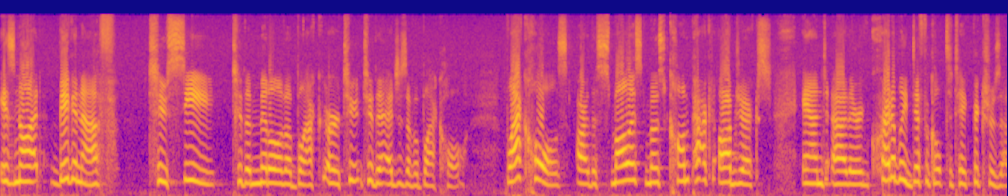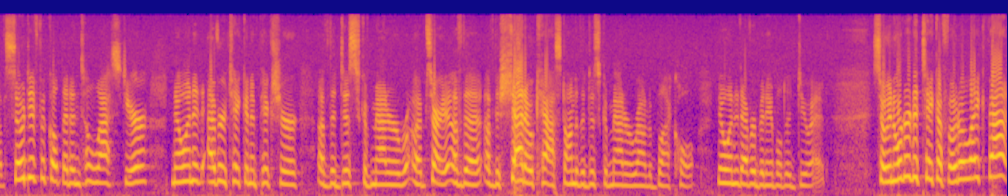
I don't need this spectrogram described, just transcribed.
is not big enough to see to the middle of a black, or to, to the edges of a black hole. Black holes are the smallest, most compact objects, and uh, they're incredibly difficult to take pictures of. So difficult that until last year, no one had ever taken a picture of the disk of matter, uh, sorry, of the, of the shadow cast onto the disk of matter around a black hole. No one had ever been able to do it. So in order to take a photo like that,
